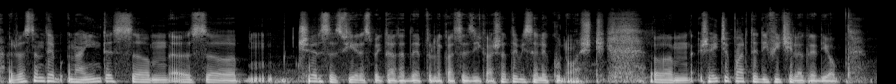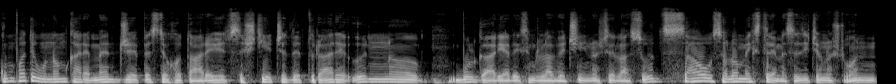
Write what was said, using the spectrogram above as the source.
Aș vrea să întreb, înainte să, um, să cer să-ți fie respectate drepturile, ca să zic așa, trebuie să le cunoști. Um, și aici e parte dificilă, cred eu. Cum poate un om care merge peste hotare să știe ce drepturi are în uh, Bulgaria, de exemplu, la vecinii noștri la sud, sau să luăm extreme, să zicem, nu știu, în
